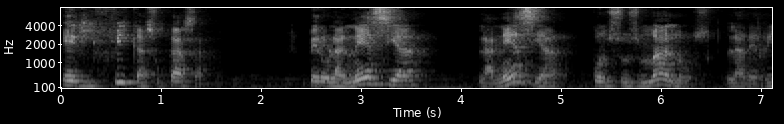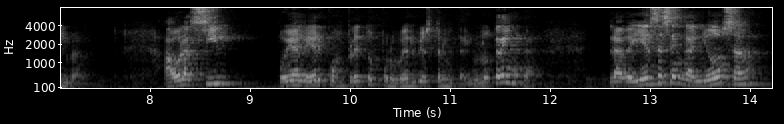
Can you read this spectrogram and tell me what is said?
edifica su casa, pero la necia, la necia con sus manos la derriba. Ahora sí voy a leer completo Proverbios 31:30. La belleza es engañosa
